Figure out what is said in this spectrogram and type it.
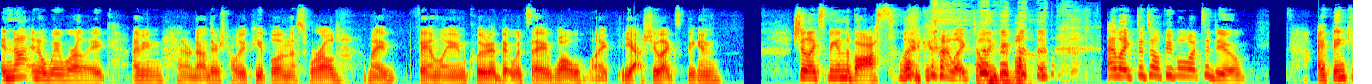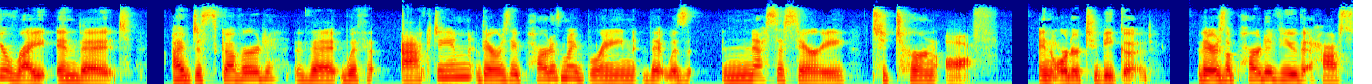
And not in a way where like, I mean, I don't know, there's probably people in this world, my family included that would say, well, like, yeah, she likes being she likes being the boss. Like I like telling people I like to tell people what to do. I think you're right in that I've discovered that with acting there is a part of my brain that was necessary to turn off in order to be good. There's a part of you that has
